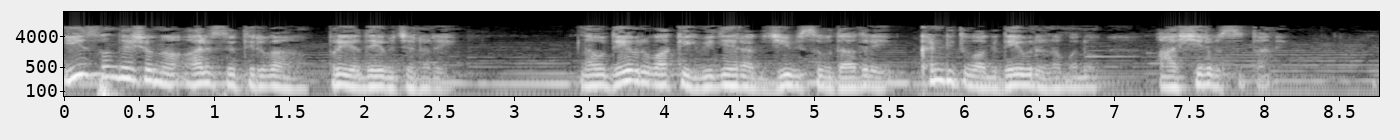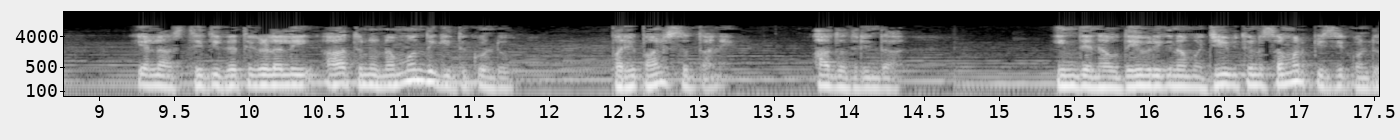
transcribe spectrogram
ಈ ಸಂದೇಶವನ್ನು ಆಲಿಸುತ್ತಿರುವ ಪ್ರಿಯ ದೇವಜನರೇ, ನಾವು ದೇವರ ವಾಕ್ಯಕ್ಕೆ ವಿಧೇಯರಾಗಿ ಜೀವಿಸುವುದಾದರೆ ಖಂಡಿತವಾಗಿ ದೇವರು ನಮ್ಮನ್ನು ಆಶೀರ್ವಿಸುತ್ತಾನೆ ಎಲ್ಲ ಸ್ಥಿತಿಗತಿಗಳಲ್ಲಿ ಆತನು ನಮ್ಮೊಂದಿಗಿದ್ದುಕೊಂಡು ಪರಿಪಾಲಿಸುತ್ತಾನೆ. ಆದುದರಿಂದ ಹಿಂದೆ ನಾವು ದೇವರಿಗೆ ನಮ್ಮ ಜೀವಿತ ಸಮರ್ಪಿಸಿಕೊಂಡು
